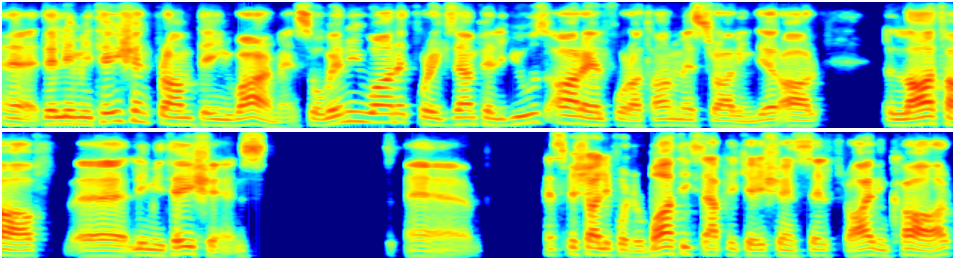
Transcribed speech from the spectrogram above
uh, the limitation from the environment. So when you wanted, for example, use RL for autonomous driving, there are a lot of uh, limitations especially for robotics application, self-driving car,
